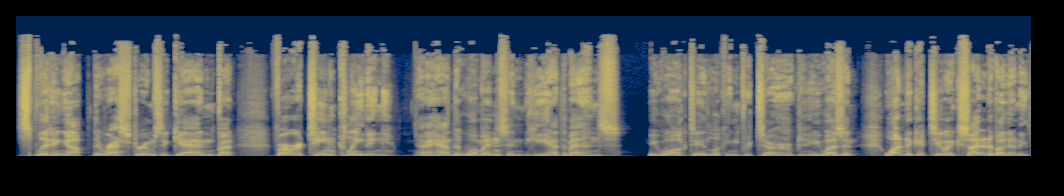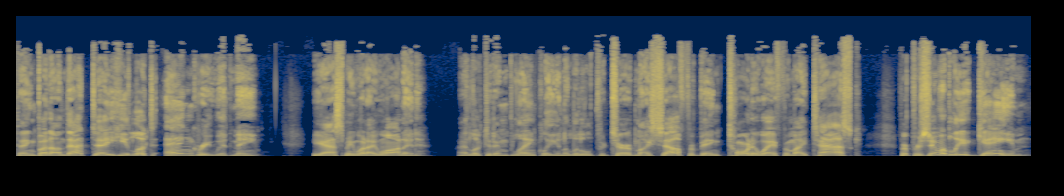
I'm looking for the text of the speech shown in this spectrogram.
splitting up the restrooms again, but for routine cleaning. I had the woman's and he had the men's. He walked in looking perturbed. He wasn't one to get too excited about anything, but on that day he looked angry with me. He asked me what I wanted. I looked at him blankly and a little perturbed myself for being torn away from my task, for presumably a game.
